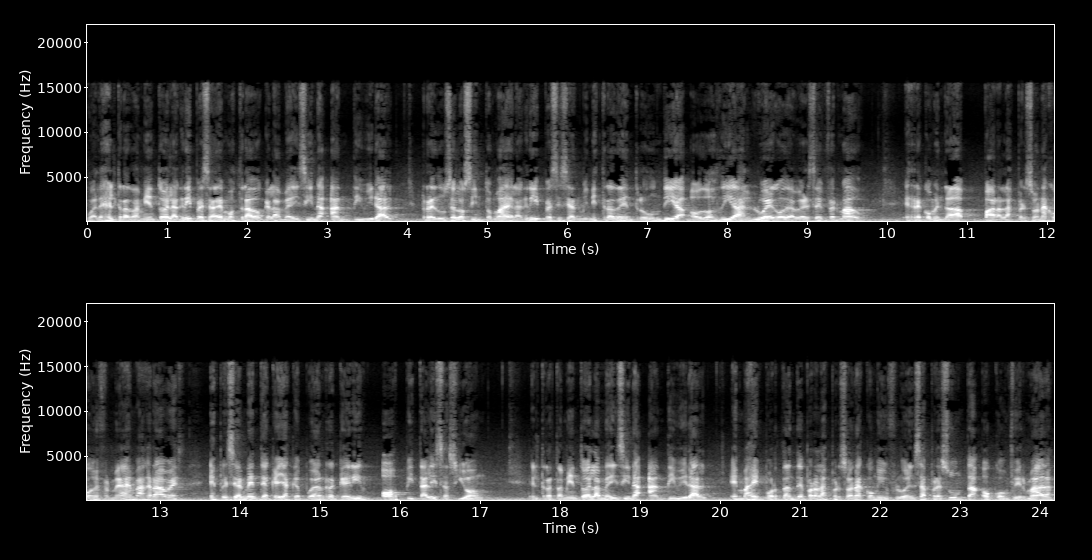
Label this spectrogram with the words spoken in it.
¿Cuál es el tratamiento de la gripe? Se ha demostrado que la medicina antiviral reduce los síntomas de la gripe si se administra dentro de un día o dos días luego de haberse enfermado. Es recomendada para las personas con enfermedades más graves, especialmente aquellas que puedan requerir hospitalización. El tratamiento de la medicina antiviral es más importante para las personas con influenza presunta o confirmada,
